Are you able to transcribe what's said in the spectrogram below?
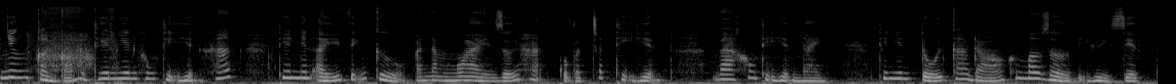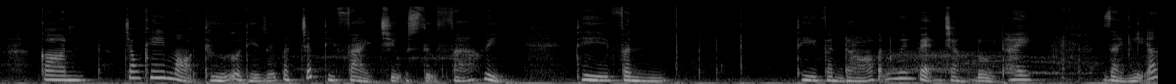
Nhưng còn có một thiên nhiên không thị hiện khác. Thiên nhiên ấy vĩnh cửu và nằm ngoài giới hạn của vật chất thị hiện và không thị hiện này. Thiên nhiên tối cao đó không bao giờ bị hủy diệt. Còn trong khi mọi thứ ở thế giới vật chất thì phải chịu sự phá hủy, thì phần thì phần đó vẫn nguyên vẹn chẳng đổi thay giải nghĩa,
